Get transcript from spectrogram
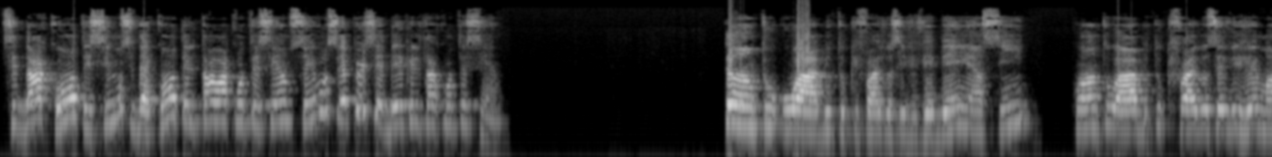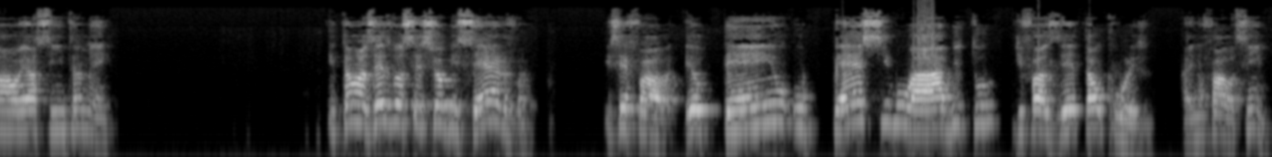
se dá conta, e se não se der conta, ele está lá acontecendo sem você perceber que ele está acontecendo. Tanto o hábito que faz você viver bem é assim, quanto o hábito que faz você viver mal é assim também. Então, às vezes você se observa e você fala: Eu tenho o péssimo hábito de fazer tal coisa. Aí não fala assim?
